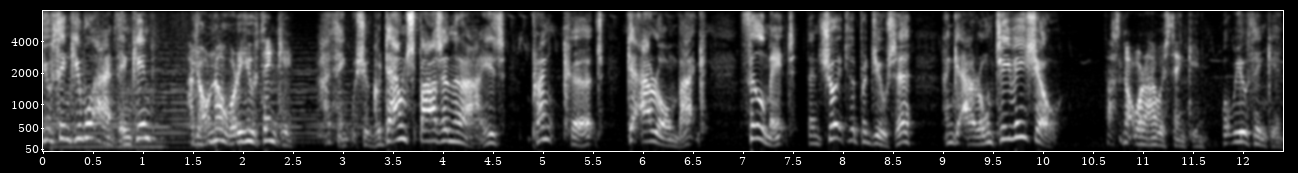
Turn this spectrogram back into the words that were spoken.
You thinking what I'm thinking? I don't know. What are you thinking? I think we should go down spas in their eyes, prank Kurt, get our own back, film it, then show it to the producer and get our own TV show. That's not what I was thinking. What were you thinking?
